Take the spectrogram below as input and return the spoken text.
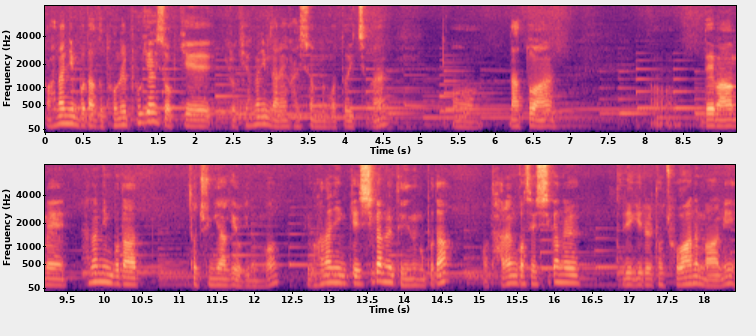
어, 하나님보다 그 돈을 포기할 수 없기에 그렇게 하나님 나라에 갈 수 없는 것도 있지만 어, 나 또한 어, 내 마음에 하나님보다 더 중요하게 여기는 것 그리고 하나님께 시간을 드리는 것보다 어, 다른 것에 시간을 드리기를 더 좋아하는 마음이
